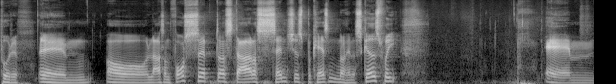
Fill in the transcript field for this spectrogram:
på det. Øh, og Larsen fortsætter, starter Sanchez på kassen, når han er skadesfri. Øh,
